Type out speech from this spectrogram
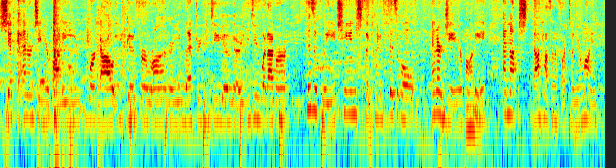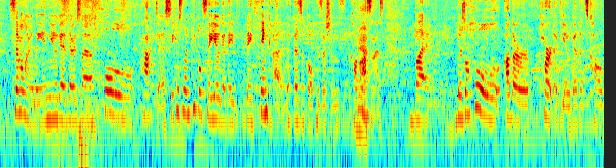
shift the energy in your body you work out you go for a run or you lift or you do yoga or you do whatever physically you change the kind of physical energy in your body. Mm-hmm. And that sh- that has an effect on your mind similarly in yoga there's a whole practice because when people say yoga they they think of the physical positions called Yeah. asanas but there's a whole other part of yoga that's called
